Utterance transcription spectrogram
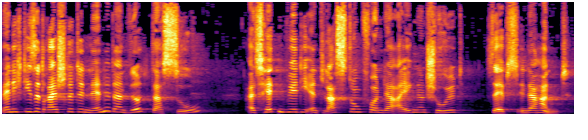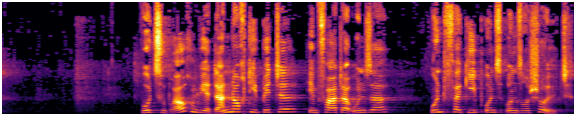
Wenn ich diese drei Schritte nenne, dann wirkt das so, als hätten wir die Entlastung von der eigenen Schuld selbst in der Hand. Wozu brauchen wir dann noch die Bitte im Vater unser und vergib uns unsere Schuld?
